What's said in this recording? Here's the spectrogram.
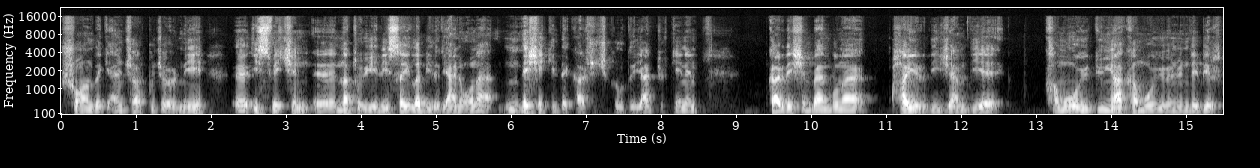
şu andaki en çarpıcı örneği e, İsveç'in e, NATO üyeliği sayılabilir. Yani ona ne şekilde karşı çıkıldı? Yani Türkiye'nin kardeşim ben buna hayır diyeceğim diye kamuoyu, dünya kamuoyu önünde bir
